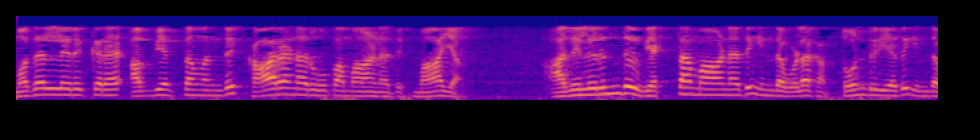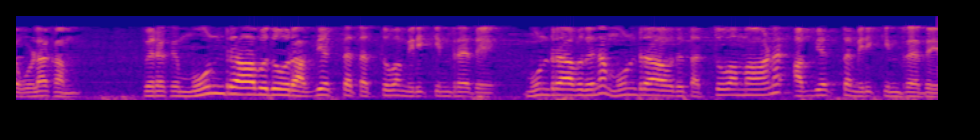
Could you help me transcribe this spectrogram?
முதல்ல இருக்கிற அவ்வியக்தம் வந்து காரண ரூபமானது மாயா. அதிலிருந்து வியக்தமானது இந்த உலகம் தோன்றியது இந்த உலகம். பிறகு மூன்றாவது ஒரு அவ்வியக்த தத்துவம் இருக்கின்றது. மூன்றாவதுனா மூன்றாவது தத்துவமான அவ்வியக்தம் இருக்கின்றது.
